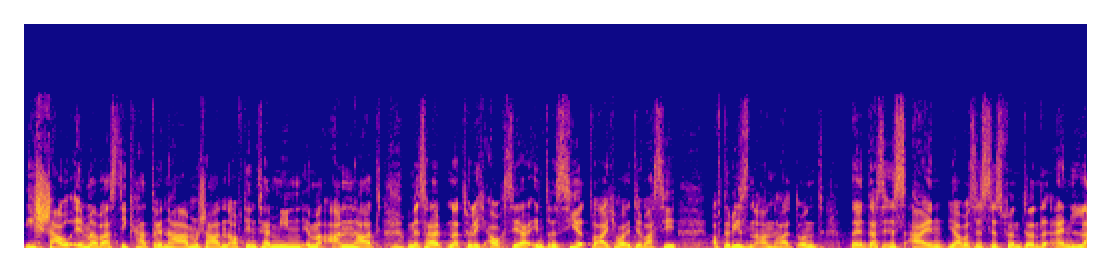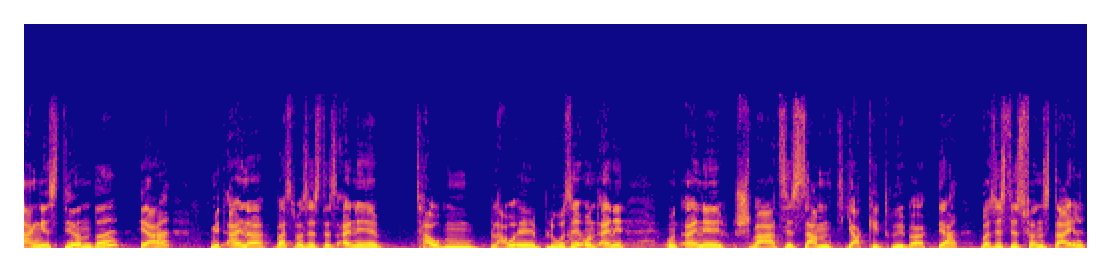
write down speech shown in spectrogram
Ich schaue immer, was die Katrin Habenschaden auf den Terminen immer anhat. Und deshalb natürlich auch sehr interessiert war ich heute, was sie auf der Wiesen anhat. Und äh, das ist ein, ja, was ist das für ein Dirndl? Ein langes Dirndl, ja, mit einer, was, was ist das? Eine taubenblaue Bluse und eine, und eine schwarze Samtjacke drüber, ja? Was ist das für ein Style?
